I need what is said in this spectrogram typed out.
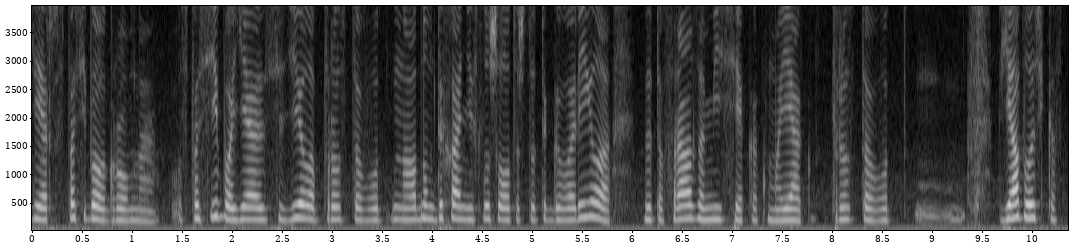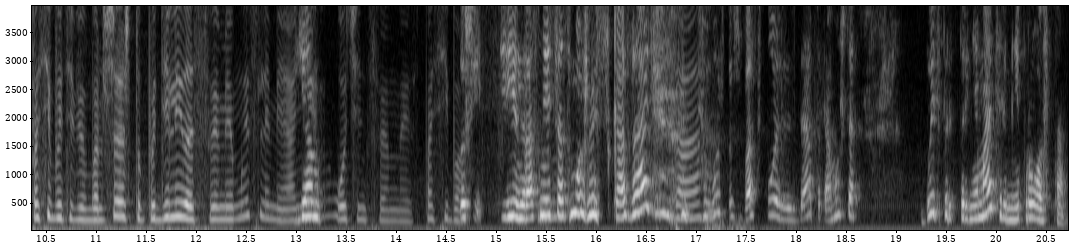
Лер, спасибо огромное. Спасибо. Я сидела просто вот на одном дыхании слушала то, что ты говорила. Вот эта фраза «миссия как маяк». Просто вот яблочко. Спасибо тебе большое, что поделилась своими мыслями. Они я... очень ценные. Спасибо. Слушай, Ирина, раз у меня есть возможность сказать, да. я, может, воспользуюсь, да, потому что быть предпринимателем непросто.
